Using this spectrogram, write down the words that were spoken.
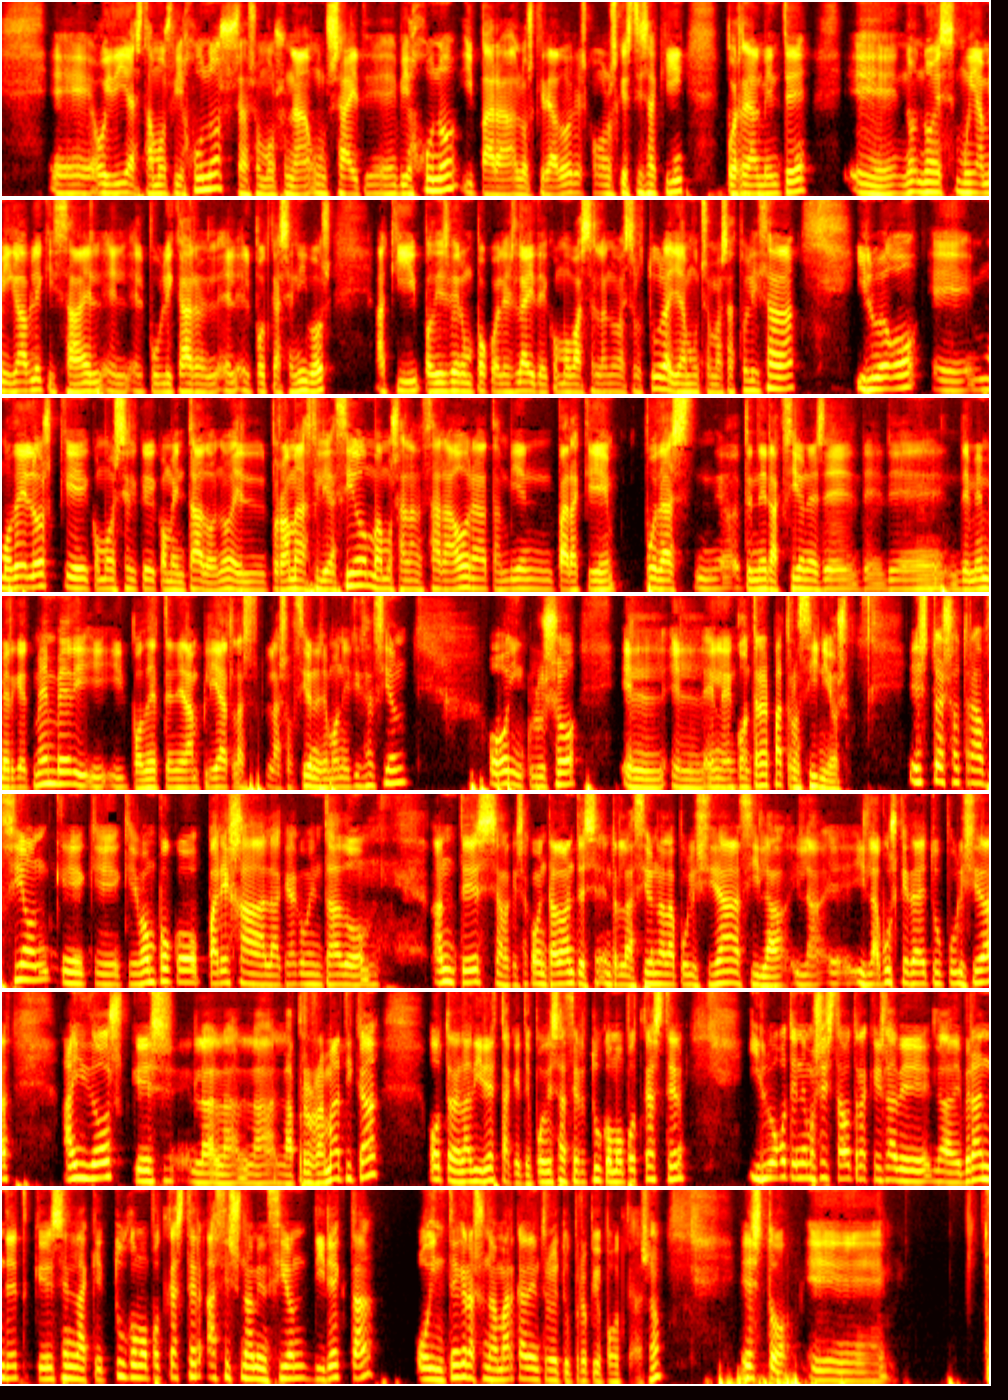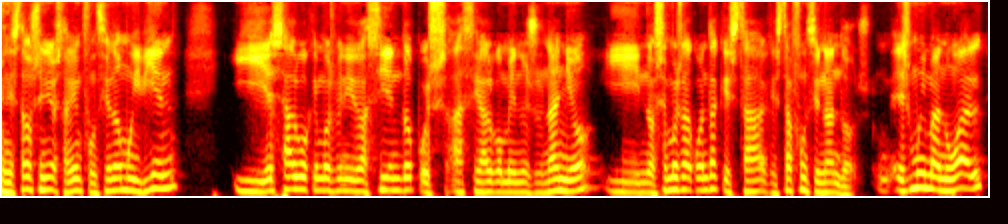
eh, hoy día estamos viejunos, o sea, somos un site eh, viejuno y para los creadores como los que estéis aquí, pues realmente eh, no, no, es muy amigable quizá el, publicar el, el, podcast en Ivos. Aquí podéis ver un poco el slide de cómo va a ser la nueva estructura, ya mucho más actualizada. Y luego eh, modelos que, como es el que he comentado, ¿no? el programa de afiliación, vamos a lanzar ahora también para que puedas eh, tener acciones de, member get member y, poder tener ampliar las, opciones de monetización o incluso el, encontrar patrocinios. Esto es otra opción que, que, va un poco pareja a la que ha comentado antes, a lo que se ha comentado antes en relación a la publicidad y la, y la, eh, y la búsqueda de tu publicidad, hay dos, que es la, la, la, programática, otra la directa que te puedes hacer tú como podcaster, y luego tenemos esta otra que es la de, la de branded, que es en la que tú como podcaster haces una mención directa o integras una marca dentro de tu propio podcast. ¿no? Esto eh, en Estados Unidos también funciona muy bien y es algo que hemos venido haciendo pues hace algo menos de un año y nos hemos dado cuenta que está, que está funcionando. Es muy manual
